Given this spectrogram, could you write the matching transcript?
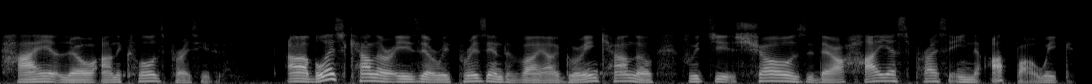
high, low, and close prices. A bullish candle is represented by a green candle, which shows the highest price in the upper wick,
